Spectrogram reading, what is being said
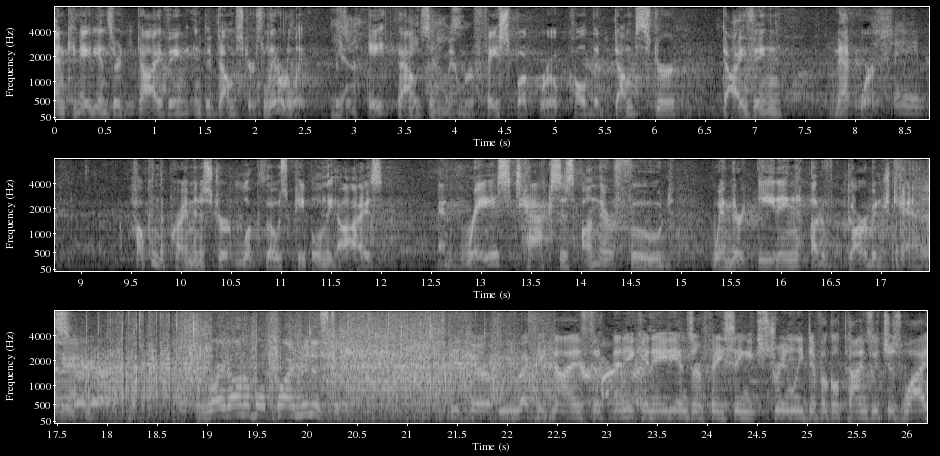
and Canadians are diving into dumpsters. Literally, there's yeah. an 8,000 8, member Facebook group called the Dumpster Diving Network. Shame. How can the Prime Minister look those people in the eyes and raise taxes on their food when they're eating out of garbage cans? Yeah. The Right Honourable Prime Minister. Speaker, we recognize that many Canadians are facing extremely difficult times, which is why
